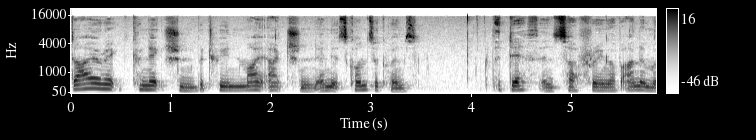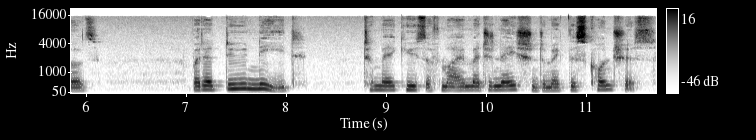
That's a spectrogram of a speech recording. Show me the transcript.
direct connection between my action and its consequence the death and suffering of animals, but I do need to make use of my imagination to make this conscious,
